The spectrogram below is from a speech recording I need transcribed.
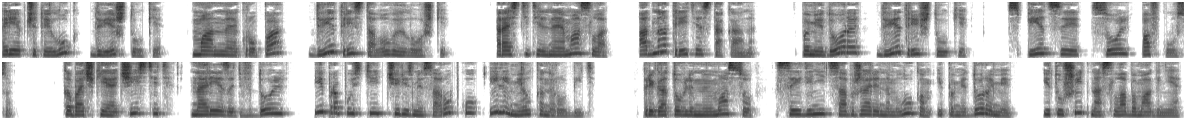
Репчатый лук 2 штуки. Манная крупа 2-3 столовые ложки. Растительное масло 1 третья стакана. Помидоры 2-3 штуки специи, соль по вкусу. Кабачки очистить, нарезать вдоль и пропустить через мясорубку или мелко нарубить. Приготовленную массу соединить с обжаренным луком и помидорами и тушить на слабом огне.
